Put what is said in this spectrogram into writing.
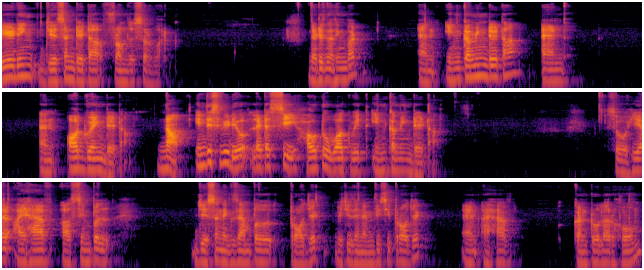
reading JSON data from the server. That is nothing but an incoming data and an outgoing data. Now in this video let us see how to work with incoming data. So here I have a simple JSON example project which is an MVC project and I have controller home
